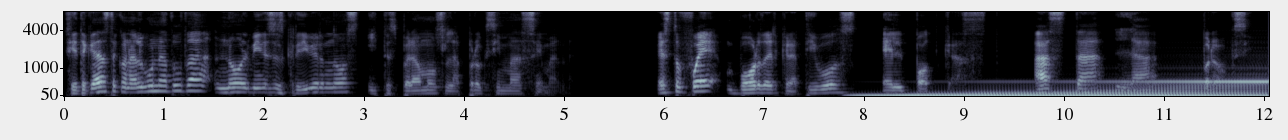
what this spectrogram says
Si te quedaste con alguna duda, no olvides escribirnos y te esperamos la próxima semana. Esto fue Border Creativos, el podcast. Hasta la próxima.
